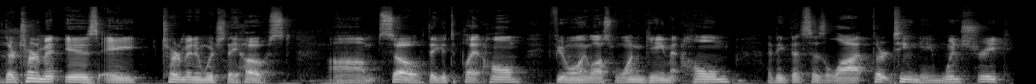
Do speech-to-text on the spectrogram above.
their tournament is a tournament in which they host. Um, so they get to play at home. If you've only lost one game at home, I think that says a lot. 13 game win streak.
